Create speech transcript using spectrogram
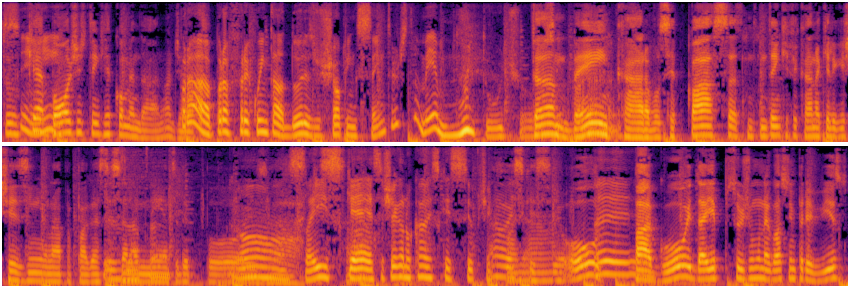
tudo Sim. que é bom a gente tem que recomendar, não adianta. Pra, pra frequentadores de shopping centers também é muito útil. Também, né? cara, você passa, não tem que ficar naquele guichezinho lá pra pagar estacionamento depois. Nossa, Ah, aí que esquece. Você chega no carro e esqueceu que tinha que Ah, pagar. eu esqueci. Ou É. pagou e daí surgiu um negócio imprevisto.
